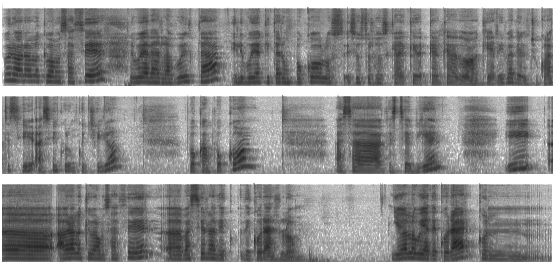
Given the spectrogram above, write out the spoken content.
Bueno, ahora lo que vamos a hacer, le voy a dar la vuelta y le voy a quitar un poco los, esos trozos que, que, que han quedado aquí arriba del chocolate, así, así con un cuchillo, poco a poco, hasta que esté bien. Y uh, ahora lo que vamos a hacer uh, va a ser la de, decorarlo. Yo lo voy a decorar con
